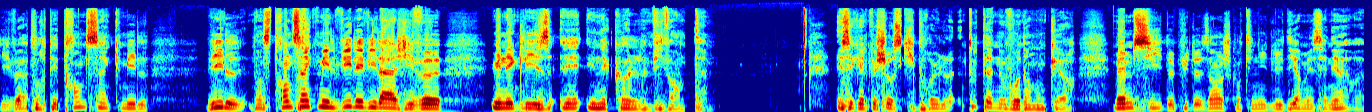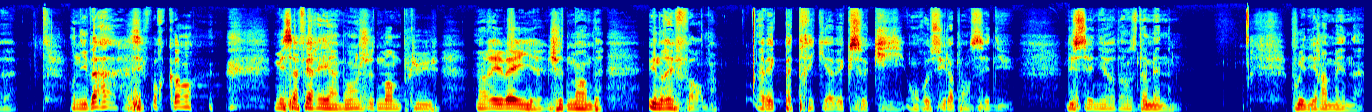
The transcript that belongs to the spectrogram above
il veut apporter 35 000 villes, dans 35 000 villes et villages, il veut une église et une école vivante. Et c'est quelque chose qui brûle tout à nouveau dans mon cœur, même si depuis deux ans je continue de lui dire, mais Seigneur, euh, on y va, c'est pour quand? Mais ça fait rien, bon, je ne demande plus un réveil, je demande une réforme, avec Patrick et avec ceux qui ont reçu la pensée du, du Seigneur dans ce domaine. Vous pouvez dire Amen.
